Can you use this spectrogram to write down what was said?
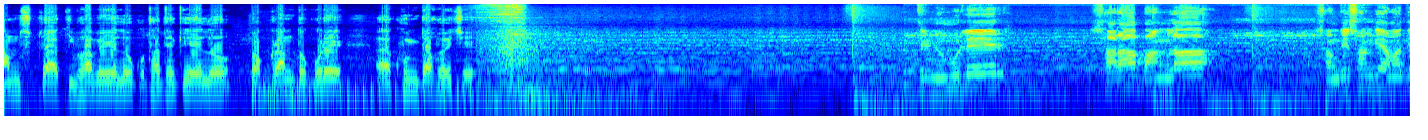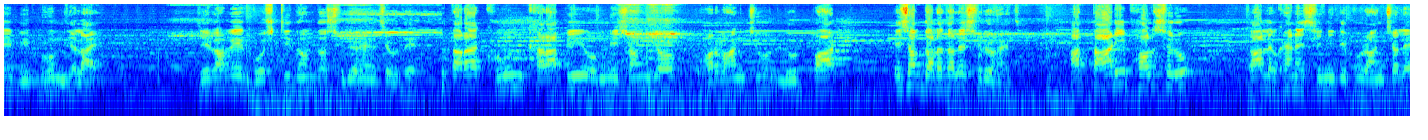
আর্মসটা কীভাবে এলো, কোথা থেকে এলো, চক্রান্ত করে খুনটা হয়েছে। তৃণমূলের সারা বাংলা সঙ্গে সঙ্গে আমাদের বীরভূম জেলায় যেভাবে গোষ্ঠীদ্বন্দ্ব শুরু হয়েছে ওদের, তারা খুন, খারাপি, অগ্নিসংযোগ ঘর ভাঙচুর লুটপাট এইসব দলে দলে শুরু হয়েছে। আর তারই ফলস্বরূপ কাল ওখানে শ্রীনিধিপুর অঞ্চলে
